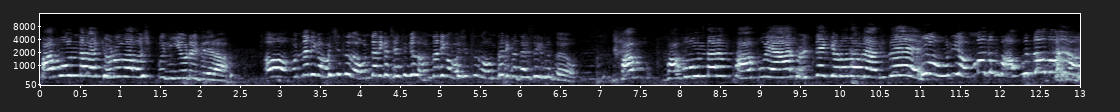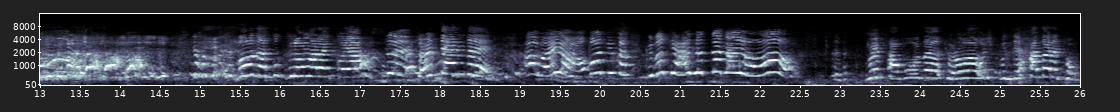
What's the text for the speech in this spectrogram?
바보 온달과 결혼하고 싶은 이유를 대라. 어 온달이가 멋있어서 온달이가 잘생겨서 온달이가 멋있어서 온달이가 잘생겨서요. 바보 바보 온달은 바보야. 절대 결혼하면 안 돼. 그럼 우리 엄마도 바보잖아요. 너 자꾸 그런 말 할 거야. 네 절대 안 돼. 아 왜요 아버지는 그렇게 하셨잖아요. 왜 바보나 결혼하고 싶은지 하나를 더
